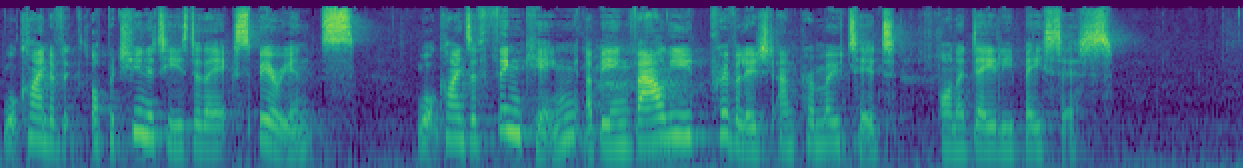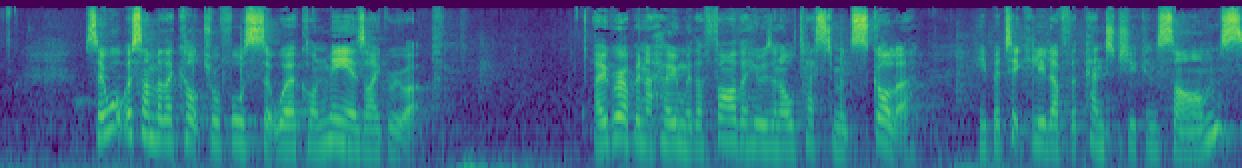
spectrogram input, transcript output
What kind of opportunities do they experience? What kinds of thinking are being valued, privileged, and promoted on a daily basis? So, what were some of the cultural forces at work on me as I grew up? I grew up in a home with a father who was an Old Testament scholar. He particularly loved the Pentateuch and Psalms,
